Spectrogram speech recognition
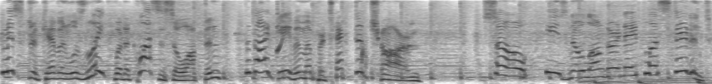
Mr. Kevin was late for the classes so often that I gave him a protective charm. So, he's no longer an A plus student,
